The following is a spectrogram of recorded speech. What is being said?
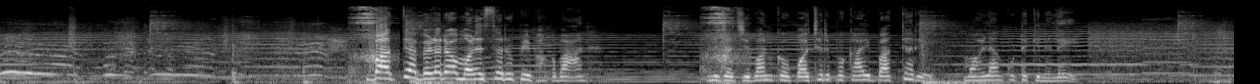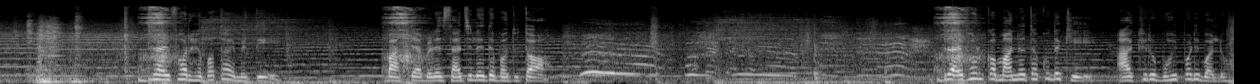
ବାତ୍ୟା ବେଳର ମଣିଷ ରୂପୀ ଭଗବାନ ନିଜ ଜୀବନକୁ ପଛରେ ପକାଇ ବାତ୍ୟାରେ ମହିଳାଙ୍କୁ ଟେକି ନେଲେ ଡ୍ରାଇଭର ହେବ ତ ଏମିତି ବାତ୍ୟା ବେଳେ ସାଜିଲେ ଦେବଦୂତ ଡ୍ରାଇଭରଙ୍କ ମାନ୍ୟତାକୁ ଦେଖି ଆଖିରୁ ବୋହି ପଡ଼ିବ ଲୁହ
